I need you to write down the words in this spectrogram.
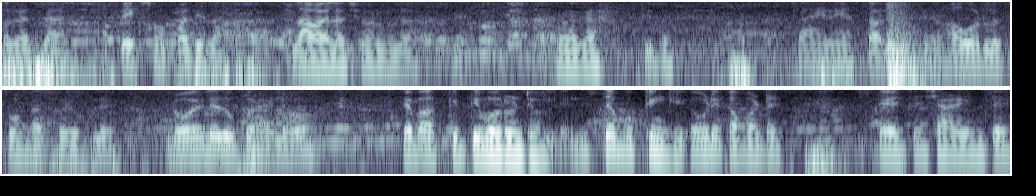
बघत जा. आता एक सोफा दिला. लावायला शोरूमला बघा तिथं. काय नाही चालू असते आवरलं तोंडात दुखले डोळे दुखू राहिले हो. हे बघा किती भरून ठेवले. नुसते बुकिंग एवढे कपाट आहे द्यायचे शाळेंचे.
